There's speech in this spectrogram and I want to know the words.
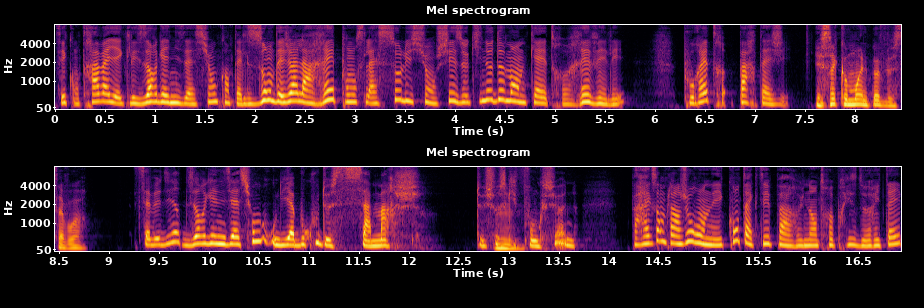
C'est qu'on travaille avec les organisations quand elles ont déjà la réponse, la solution chez eux, qui ne demandent qu'à être révélée pour être partagée. Et ça, comment elles peuvent le savoir? Ça veut dire des organisations où il y a beaucoup de ça marche, de choses qui hmm. fonctionnent. Par exemple, un jour, on est contacté par une entreprise de retail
